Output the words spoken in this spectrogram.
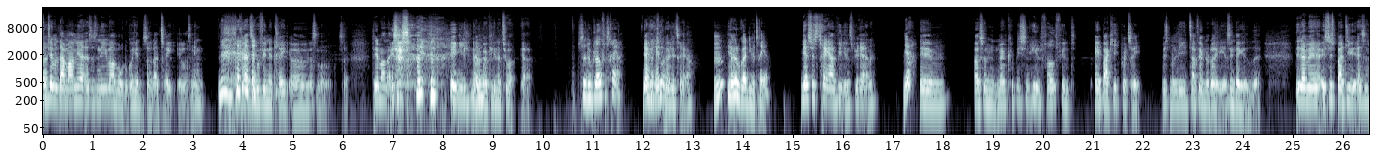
for eksempel, der er meget mere, altså sådan lige meget, hvor du går hen, så er der et træ, eller sådan, ikke? Du kan altid kunne finde et træ, og, og sådan noget. Så det er meget nice også, egentlig, når man Jamen. godt kan lide natur. Ja. Så du er glad for træer? Jeg kan rigtig godt lide træer. Mm. Hvad Ja. kan du godt lide ved træer? Jeg synes, træer er vildt inspirerende. Ja. Øhm, og sådan, man kan blive sådan helt fredfyldt af bare at kigge på et træ, hvis man lige tager fem minutter af sin dag ud af. Det der med, og jeg synes bare, de, altså,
